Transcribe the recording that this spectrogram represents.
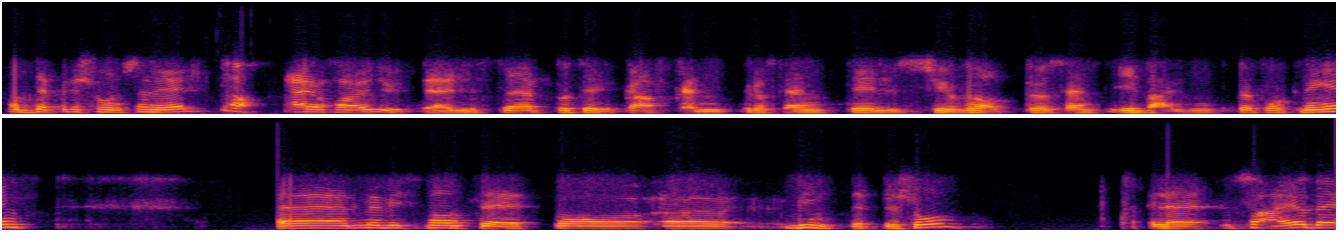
at depresjon generelt er, har en utbredelse på ca. 5% til 7,5% i verdensbefolkningen. Men hvis man ser på vinterdepresjon, så er jo det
